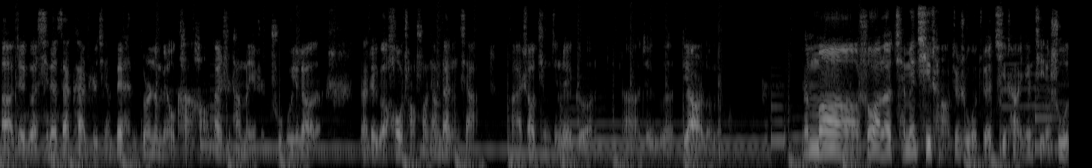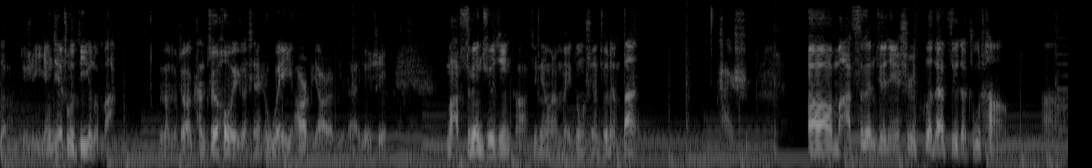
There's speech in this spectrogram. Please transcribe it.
呃这个系列赛开始之前被很多人都没有看好，但是他们也是出乎意料的，在这个后场双枪带领下，还是要挺进这个啊这个第二轮了。那么说完了前面七场，就是我觉得七场已经结束的，就是已经结束的第一轮吧。那么就要看最后一个，现在是唯二比二的比赛，就是马刺跟掘金啊。今天晚上美东时间九点半开始。呃，马刺跟掘金是各在自己的主场啊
